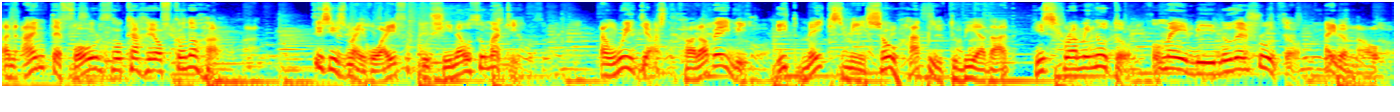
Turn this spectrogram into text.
and I'm the fourth Hokage of Konoha. This is my wife, Kushina Uzumaki. And we just had a baby. It makes me so happy to be a dad. He's Raminuto, or maybe Nuderuto, I don't know.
